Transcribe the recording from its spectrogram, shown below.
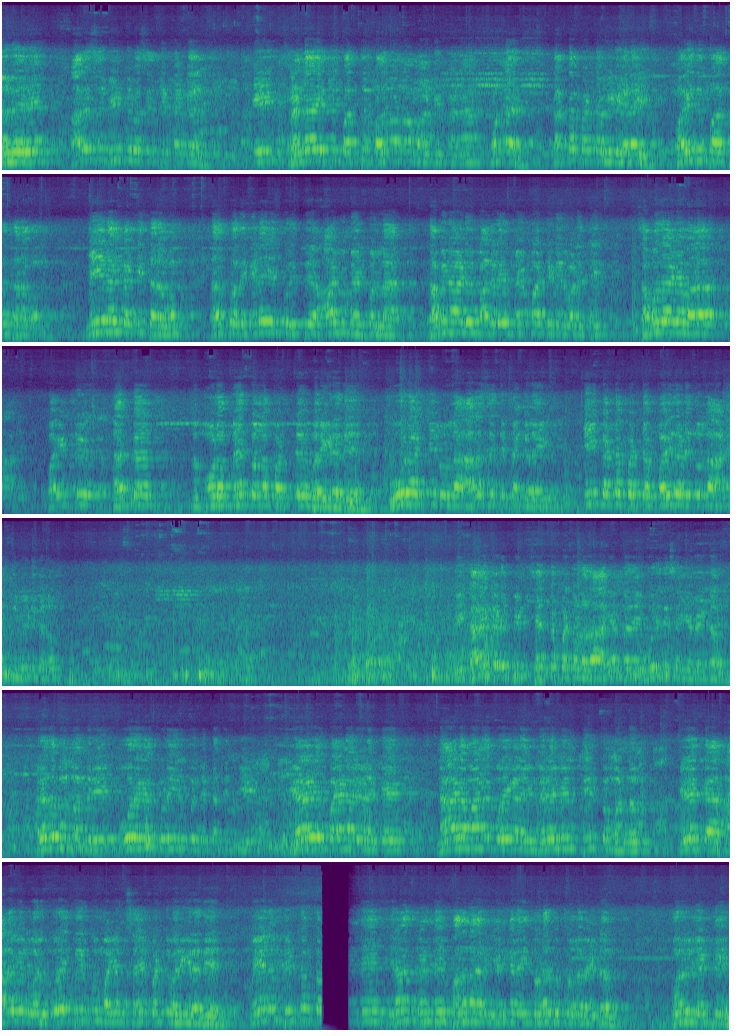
பல்வேறு அரசு வீட்டு வசதி திட்டங்கள் இரண்டாயிரத்தி பத்து பதினொன்றாம் ஆண்டிற்கான முன்னர் கட்டப்பட்ட வீடுகளை பழுது பார்த்து தரவும் மீள கட்டித் தரவும் தற்போது நிலையை குறித்து ஆய்வு மேற்கொள்ள தமிழ்நாடு மகளிர் மேம்பாட்டு நிறுவனத்தின் சமுதாய வள பயிற்று நற்கள் மூலம் மேற்கொள்ளப்பட்டு வருகிறது. ஊராட்சியில் உள்ள அரசு திட்டங்களை கீ கட்டப்பட்ட பழுதடைந்துள்ள அனைத்து வீடுகளும் இக்கணக்கெடுப்பில் சேர்க்கப்பட்டுள்ளதா என்பதை உறுதி செய்ய வேண்டும். பிரதம மந்திரி ஊரக குடியிருப்பு திட்டத்தின் கீழ் ஏழை பயனாளிகளுக்கு நியாயமான குறைகளை விரைவில் தீர்க்கும் வண்ணம் இழக்க அளவில் ஒரு குறை தீர்ப்பு மையம் செயல்பட்டு வருகிறது. மேலும் திட்டம் இருபத்தி ரெண்டு பதினாறு எண்களை தொடர்பு கொள்ள வேண்டும். பொருள் எட்டு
